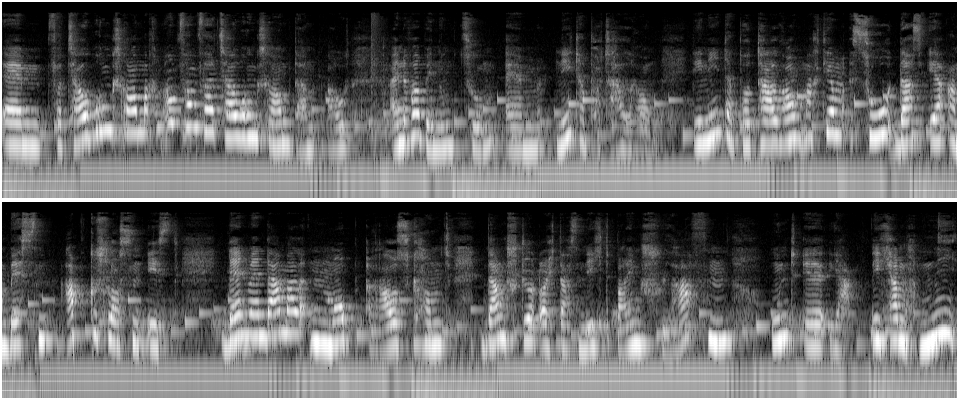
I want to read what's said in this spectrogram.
ähm, Verzauberungsraum machen und vom Verzauberungsraum dann aus eine Verbindung zum ähm, Netherportalraum. Den Netherportalraum macht ihr so, dass er am besten abgeschlossen ist. Denn wenn da mal ein Mob rauskommt, dann stört euch das nicht beim Schlafen. Und äh, ja, ich habe noch nie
